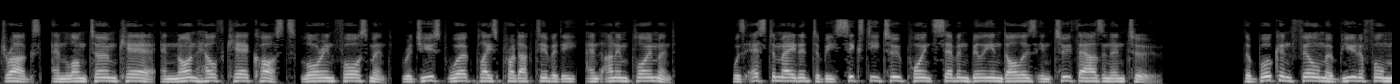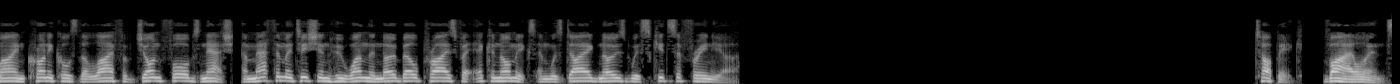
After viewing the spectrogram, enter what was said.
drugs, and long-term care and non-health care costs law enforcement, reduced workplace productivity, and unemployment was estimated to be $62.7 billion in 2002. The book and film A Beautiful Mind chronicles the life of John Forbes Nash, a mathematician who won the Nobel Prize for Economics and was diagnosed with schizophrenia. Violence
